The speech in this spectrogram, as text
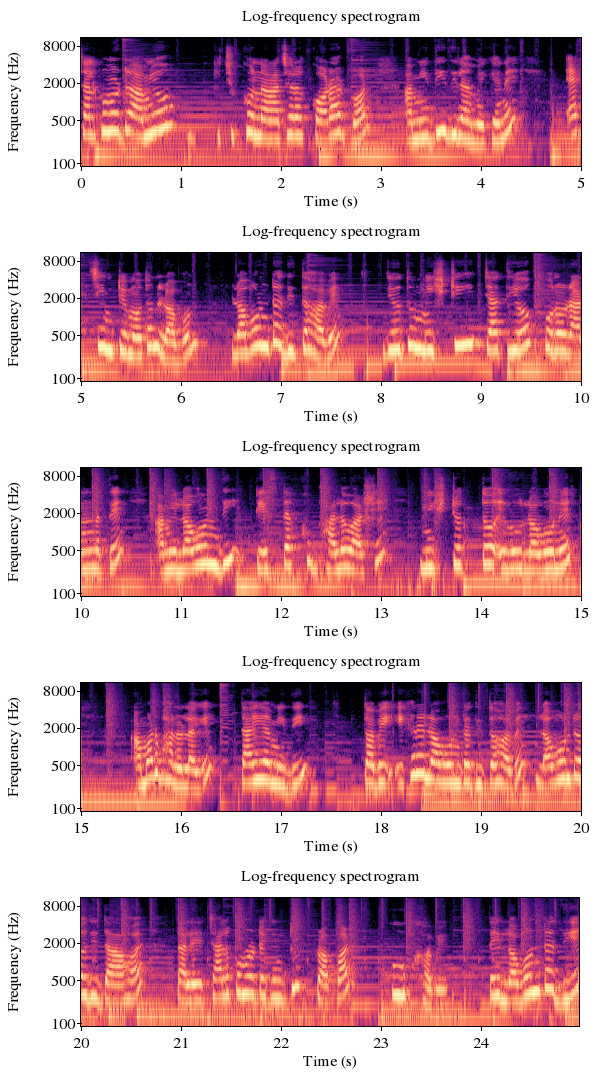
চাল কুমড়োটা আমিও কিছুক্ষণ নাড়াচাড়া করার পর আমি দিয়ে দিলাম এখানে এক চিমটে মতন লবণ। লবণটা দিতে হবে। যেহেতু মিষ্টি জাতীয় কোনো রান্নাতে আমি লবণ দিই টেস্টটা খুব ভালো আসে। মিষ্টত্ব এবং লবণের আমার ভালো লাগে, তাই আমি দিই। তবে এখানে লবণটা দিতে হবে। লবণটা যদি দেওয়া হয়, তাহলে চাল কুমড়োটা কিন্তু প্রপার কুক হবে। তাই লবণটা দিয়ে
